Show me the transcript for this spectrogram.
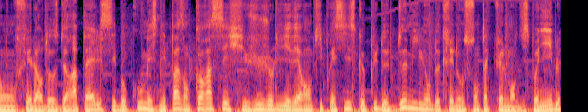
ont fait leur dose de rappel. C'est beaucoup, mais ce n'est pas encore assez. Juge Olivier Véran qui précise que plus de 2 millions de créneaux sont actuellement disponibles.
